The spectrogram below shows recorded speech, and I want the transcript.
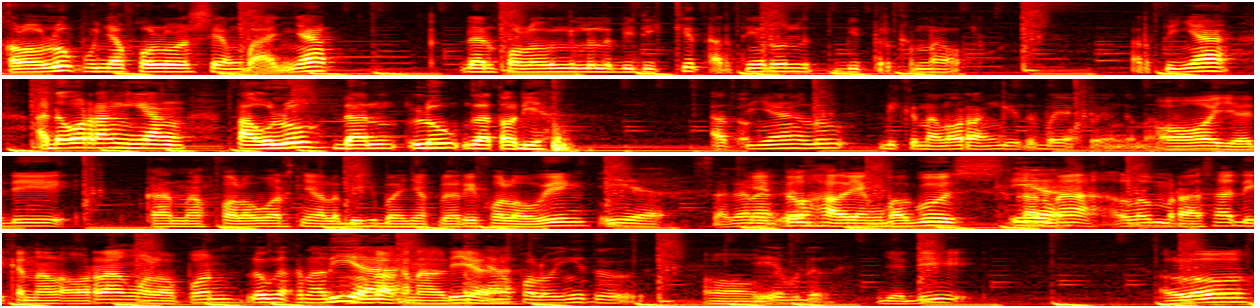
kalau lu punya followers yang banyak dan following lu lebih dikit artinya lu lebih terkenal. Artinya ada orang yang tahu lu dan lu nggak tahu dia. Artinya lu dikenal orang gitu banyak yang kenal. Oh jadi karena followersnya lebih banyak dari following iya itu hal yang bagus. Iya. karena lo merasa dikenal orang walaupun lo nggak kenal dia. lo gak kenal dia. Yang following itu. Oh. Iya bener. Jadi lo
